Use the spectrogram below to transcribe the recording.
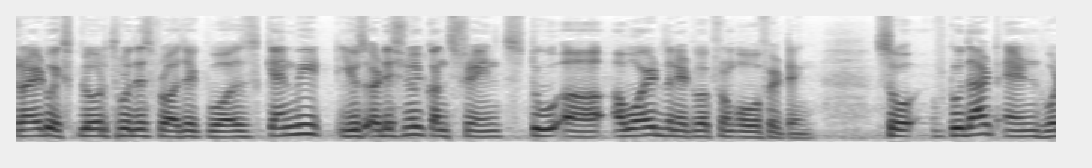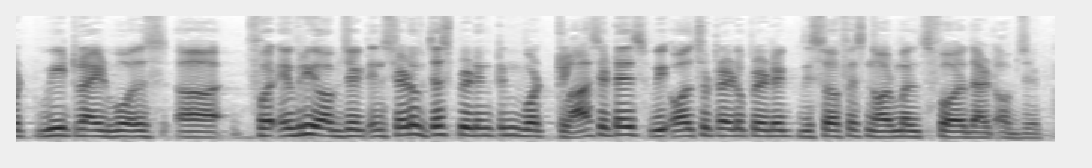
tried to explore through this project was, can we use additional constraints to uh, avoid the network from overfitting? So to that end, what we tried was, uh, for every object, instead of just predicting what class it is, we also try to predict the surface normals for that object.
